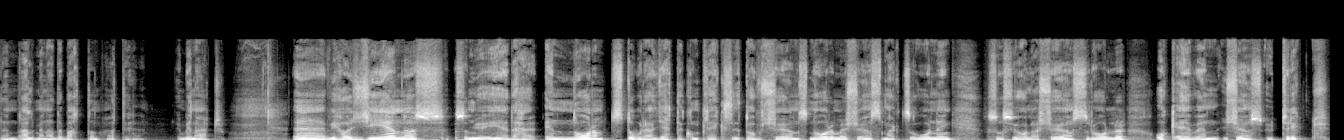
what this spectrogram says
den allmänna debatten. Att det binärt. Eh, vi har genus som ju är det här enormt stora jättekomplexet av könsnormer, könsmaktsordning, sociala könsroller och även könsuttryck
